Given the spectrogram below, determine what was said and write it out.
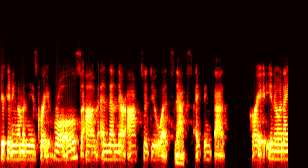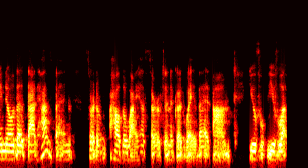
you're getting them in these great roles um, and then they're off to do what's next i think that's great you know and i know that that has been sort of how the y has served in a good way that um, you've you've let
